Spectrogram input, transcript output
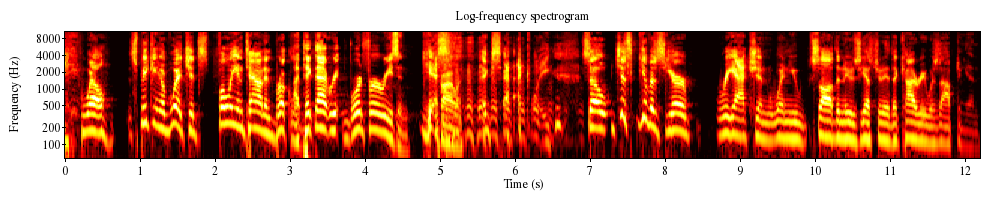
well, speaking of which, it's fully in town in Brooklyn. I picked that re- word for a reason. Yes, Carlin. exactly. So just give us your reaction when you saw the news yesterday that Kyrie was opting in?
